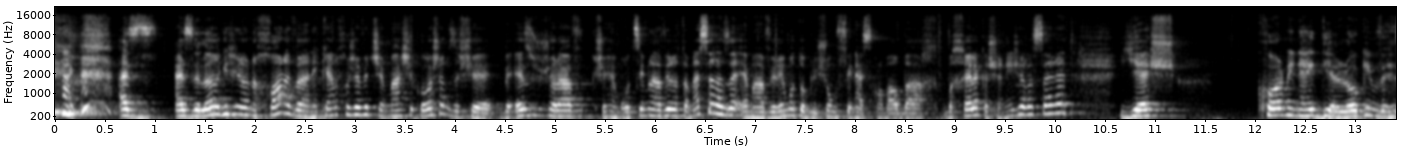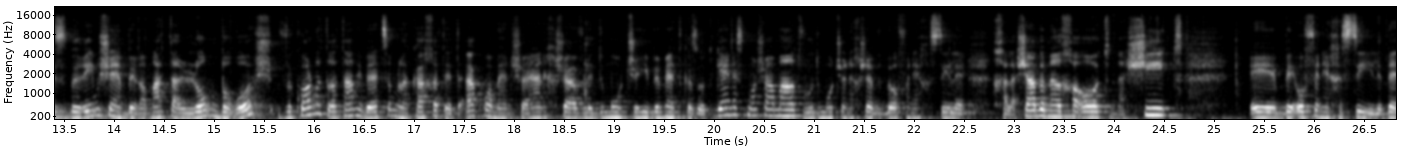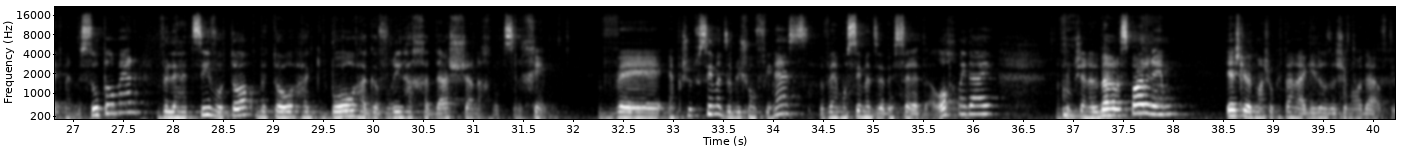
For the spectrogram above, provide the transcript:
אז, אז זה לא הרגיש לי לא נכון, אבל אני כן חושבת שמה שקורה שם זה שבאיזשהו שלב, כשהם רוצים להעביר את המסר הזה, הם מעבירים אותו בלי שום פינס. כלומר, בח- בחלק השני של הסרט, יש כל מיני דיאלוגים והסברים שהם ברמת הלום בראש, וכל מטרתם היא בעצם לקחת את אקוואמן, שהיה נחשב לדמות שהיא באמת כזאת גיינס, כמו שאמרת, והוא דמות שנחשבת באופן יחסי לחלשה במרכאות, נשית. אה, באופן יחסי לבטמן וסופרמן, ולהציב אותו בתור הגיבור הגברי החדש שאנחנו צריכים. והם פשוט עושים את זה בלי שום finesse, והם עושים את זה בסרט ארוך מדי, וכשנדבר על הספוילרים, יש לי עוד משהו קטן להגיד על זה שמאוד אהבתי.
